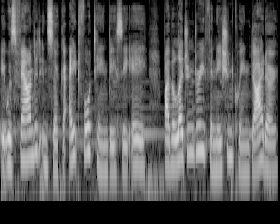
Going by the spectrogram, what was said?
It was founded in circa 814 BCE by the legendary Phoenician queen Dido,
